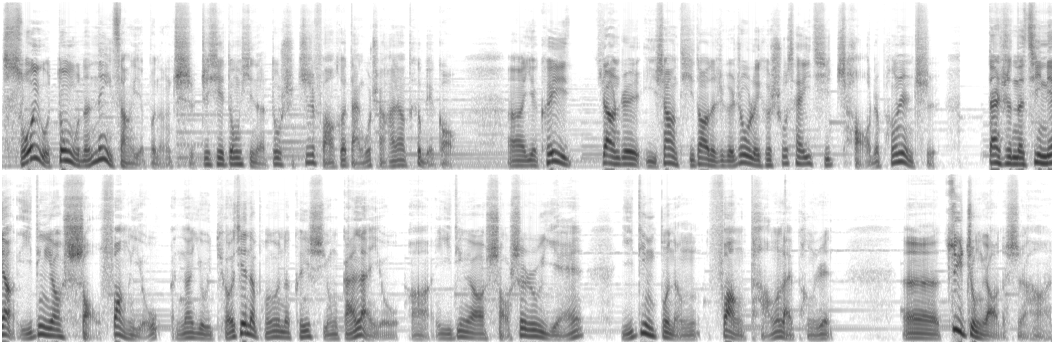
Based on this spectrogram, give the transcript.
所有动物的内脏也不能吃。这些东西呢，都是脂肪和胆固醇含量特别高。呃，也可以让这以上提到的这个肉类和蔬菜一起炒着烹饪吃，但是呢，尽量一定要少放油。那有条件的朋友呢，可以使用橄榄油啊，一定要少摄入盐，一定不能放糖来烹饪。呃，最重要的是哈，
